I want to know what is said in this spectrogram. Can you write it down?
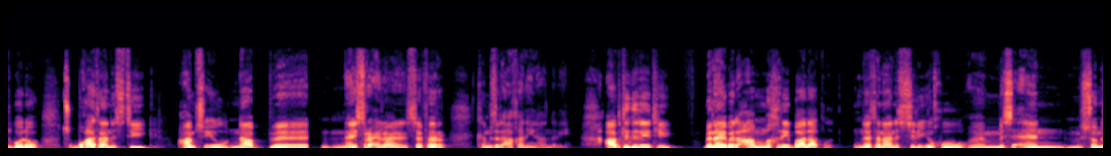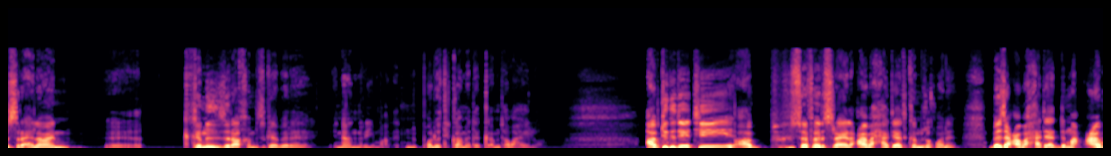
ዝበሎ ጽቡቓት ኣንስቲ ኣምጺኡ ናብ ናይ እስራኤላውያን ሰፈር ከም ዝለኣኸን ኢና ንርኢ። ኣብቲ ግዜ እቲ ብናይ በልኣም ምኽሪ ባላቅ ነተን ኣንስቲ ልኢኹ ምስአን ምስቶም እስራኤላውያን ክምንዝራ ከም ዝገበረ ኢና ንርኢ ማለት ንፖለቲካ መጠቀም ተባሂሉ ኣብቲ ግዜ እቲ ኣብ ሰፈር እስራኤል ዓብ ሓጢኣት ከም ዝኾነ በዚ ዓብ ሓጢኣት ድማ ዓብ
